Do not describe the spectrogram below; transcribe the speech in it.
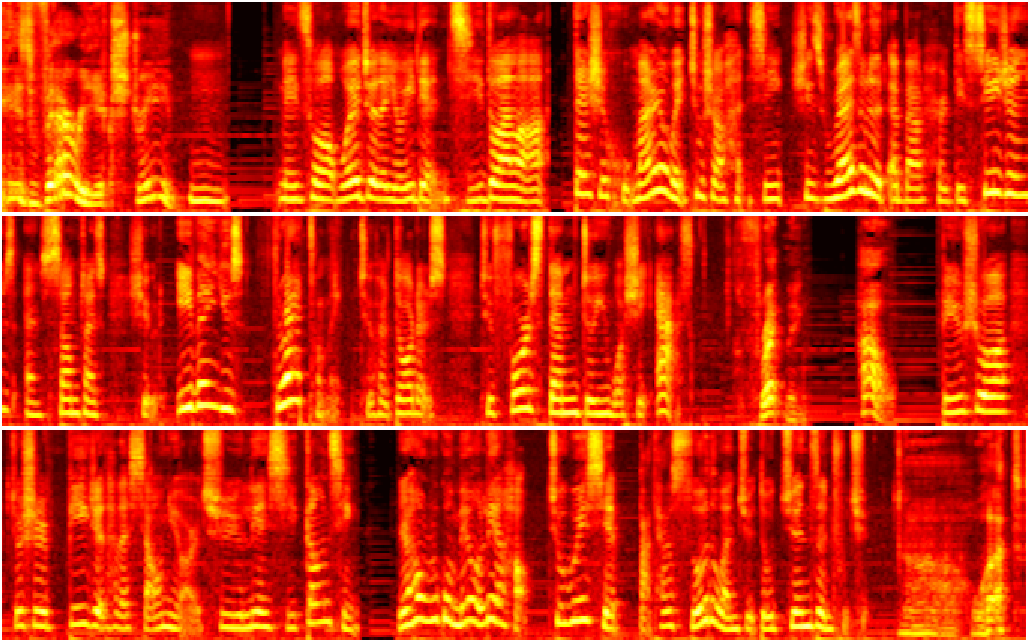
is very extreme. 嗯，没错，我也觉得有一点极端了啊。但是虎妈认为就是要狠心。She's resolute about her decisions, and sometimes she would even use threatening to her daughters to force them doing what she asked. Threatening? How? 比如说，就是逼着她的小女儿去练习钢琴，然后如果没有练好，就威胁把她的所有的玩具都捐赠出去。 Ah, what?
